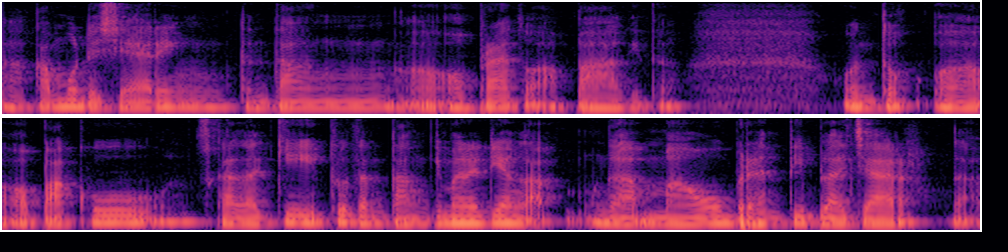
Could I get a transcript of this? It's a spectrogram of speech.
uh, kamu udah sharing tentang uh, opera itu apa gitu untuk uh, opaku sekali lagi itu tentang gimana dia nggak nggak mau berhenti belajar nggak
